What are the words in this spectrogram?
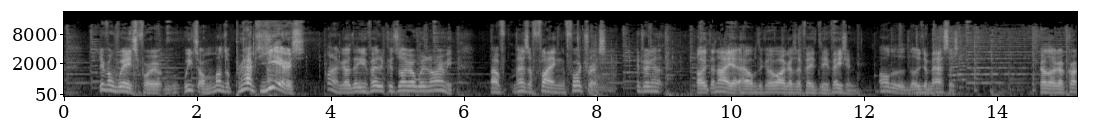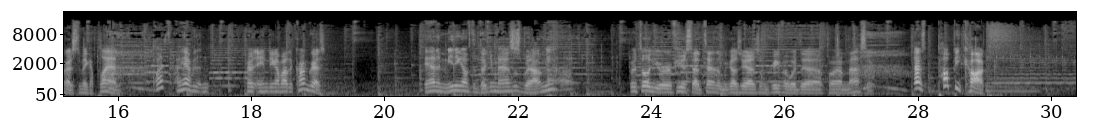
different ways for weeks or months or perhaps years. Long ago, they invaded Kazaga with an army of as a flying fortress. Dragon Lloyd and I helped the Kawagas evade the invasion. All the, the, the masters Kawaga Congress to make a plan. What? I haven't heard anything about the Congress. They had a meeting of the Dojo Masters without me? We were told you refused to attend them because you had some grief with the uh, master. That's poppycock!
